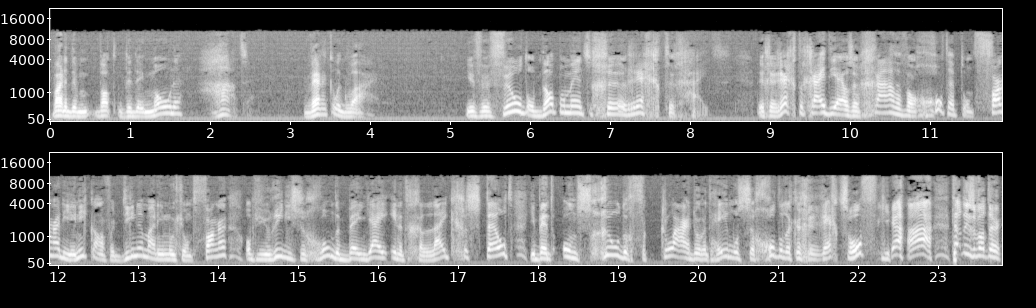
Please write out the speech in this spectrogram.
Waar de, wat de demonen haten werkelijk waar. Je vervult op dat moment gerechtigheid. De gerechtigheid die jij als een gave van God hebt ontvangen, die je niet kan verdienen, maar die moet je ontvangen. Op juridische gronden ben jij in het gelijk gesteld. Je bent onschuldig verklaard door het hemelse goddelijke gerechtshof. Ja, dat is wat, er,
